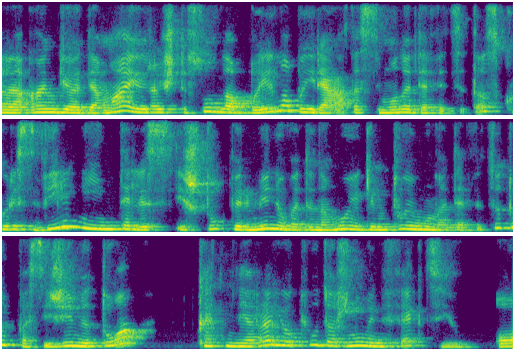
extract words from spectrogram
angioedema yra iš tiesų labai labai retas imunodeficitas kuris vienintelis iš tų pirminių vadinamųjų gimtų imunodeficitų pasižymi tuo kad nėra jokių dažnų infekcijų o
